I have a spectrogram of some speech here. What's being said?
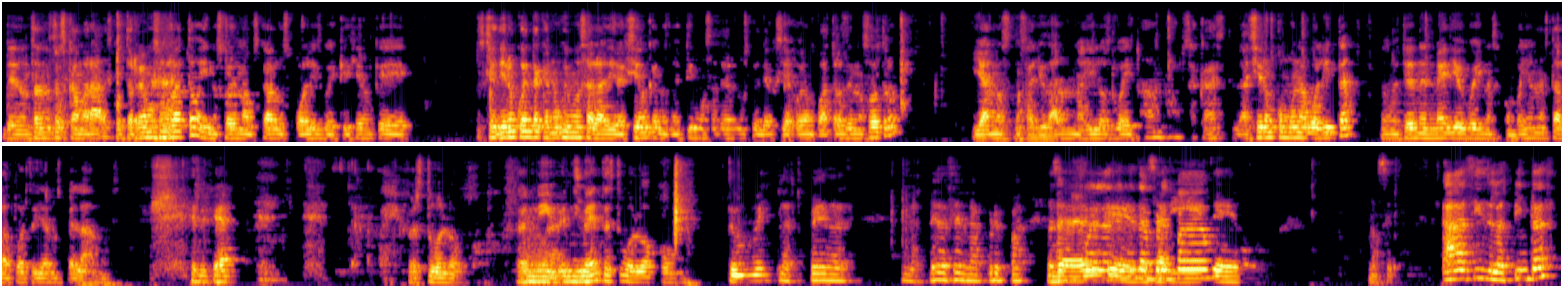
de donde están nuestros camaradas. Cotorreamos un rato y nos fueron a buscar los polis, güey, que dijeron que, pues se dieron cuenta que no fuimos a la dirección, que nos metimos a hacer los pendejos y ya fueron para atrás de nosotros. Y ya nos, nos ayudaron ahí los güey. No, no, pues acá la hicieron como una bolita, nos metieron en medio, güey, nos acompañaron hasta la puerta y ya nos pelamos. Pero estuvo loco. En mi, en mi mente estuvo loco. Tú, güey. Las pedas, las pedas en la prepa. O sea, fue la que prepa. saliste, No sé. Ah, sí, de las pintas.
